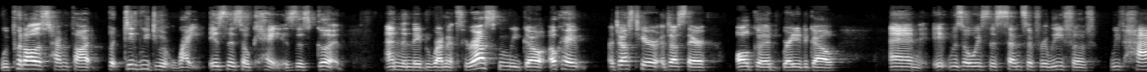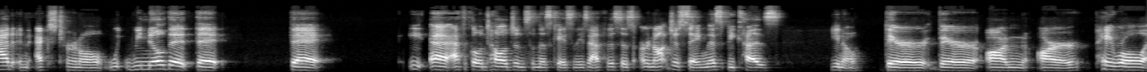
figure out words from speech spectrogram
we put all this time and thought, but did we do it right? Is this okay? Is this good? And then they'd run it through us and we'd go, okay, adjust here, adjust there, all good, ready to go and it was always this sense of relief of we've had an external we, we know that that that uh, ethical intelligence in this case and these ethicists are not just saying this because you know they're they're on our payroll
